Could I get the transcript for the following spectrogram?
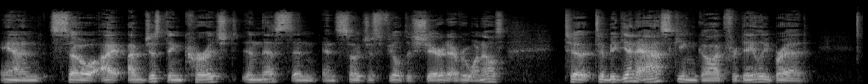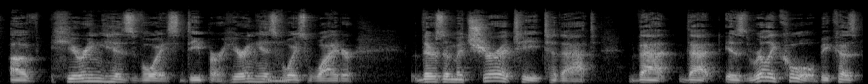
And so I, I'm just encouraged in this, and, and so just feel to share to everyone else to, to begin asking God for daily bread of hearing his voice deeper, hearing his mm-hmm. voice wider. There's a maturity to that that that is really cool because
